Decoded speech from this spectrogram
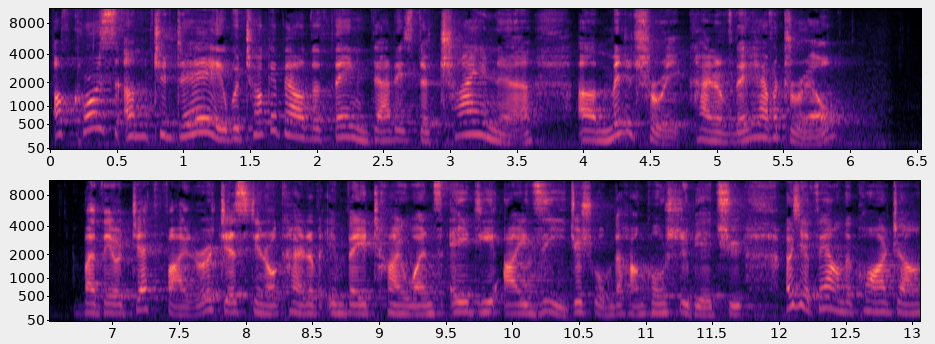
Of course, um, today we talk about the thing that is the China uh, military kind of. They have a drill but their jet fighter just you know kind of invade Taiwan's ADIZ，就是我们的航空识别区，而且非常的夸张。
